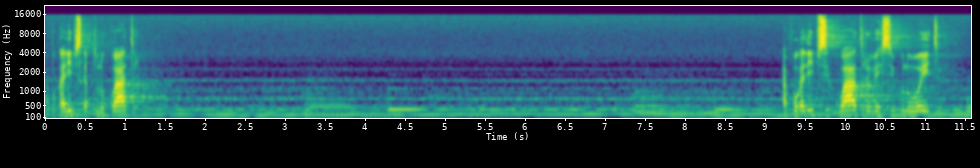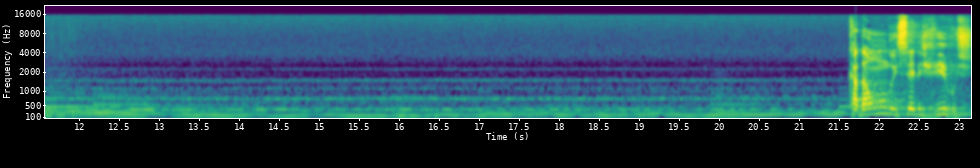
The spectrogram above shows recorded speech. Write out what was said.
Apocalipse capítulo 4. Apocalipse 4, versículo 8. Cada um dos seres vivos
